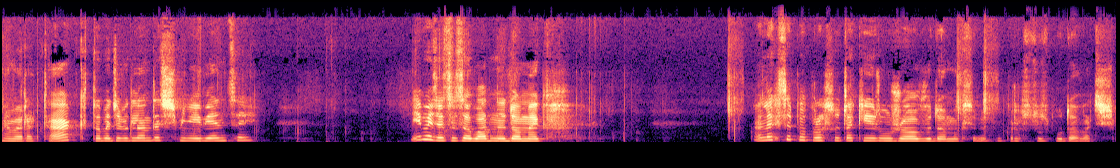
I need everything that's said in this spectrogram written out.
Dobra, tak, to będzie wyglądać mniej więcej. Nie będzie to za ładny domek. Ale chcę po prostu taki różowy domek sobie po prostu zbudować.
